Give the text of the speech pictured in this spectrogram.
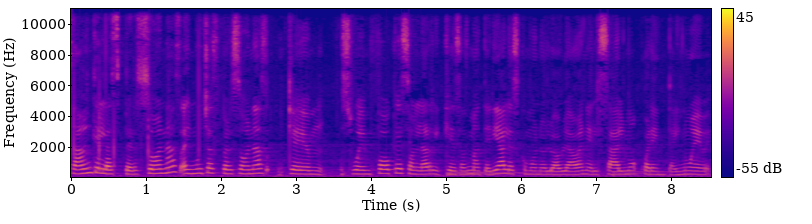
Saben que las personas, hay muchas personas que mm, su enfoque son las riquezas materiales, como nos lo hablaba en el Salmo 49,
